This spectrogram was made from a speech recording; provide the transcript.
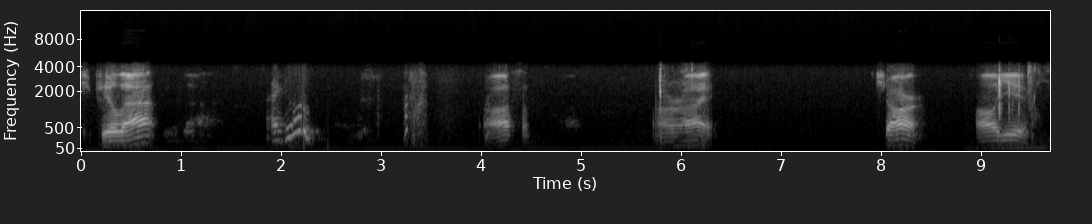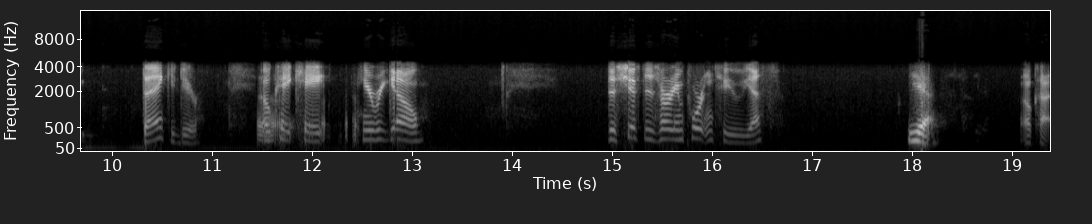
Did you feel that? I do. Awesome. All right. Char, all you. Thank you, dear. Okay, Kate, here we go. The shift is very important to you, yes? Yes. Okay.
